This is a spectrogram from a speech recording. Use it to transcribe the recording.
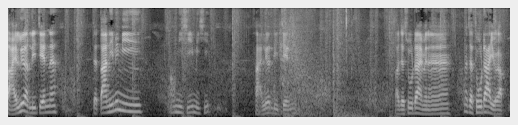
สายเลือดรีเจนนะ แต่ตานี้ไม่มีอ๋อมีคีมีคีสายเลือดรีเจนเราจะสู้ได้ไหมนะ น่าจะสู้ได้อยู่ครับเ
